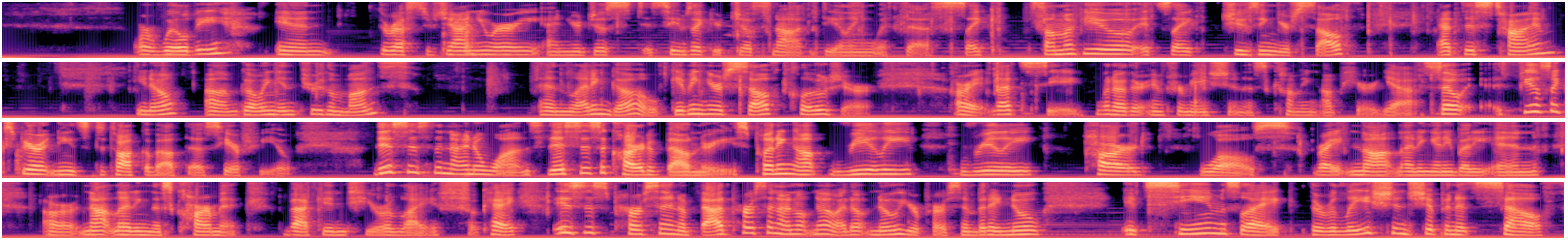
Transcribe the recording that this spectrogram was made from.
or will be in the rest of January and you're just, it seems like you're just not dealing with this. Like some of you, it's like choosing yourself at this time, you know, um, going in through the month and letting go, giving yourself closure. All right, let's see what other information is coming up here. Yeah, so it feels like Spirit needs to talk about this here for you. This is the Nine of Wands. This is a card of boundaries, putting up really, really hard walls, right? Not letting anybody in or not letting this karmic back into your life, okay? Is this person a bad person? I don't know. I don't know your person, but I know it seems like the relationship in itself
